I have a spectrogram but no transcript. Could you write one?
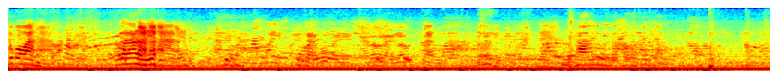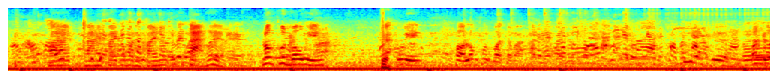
ลูกก็ว่าหาวะเอาว่าเรานี้หาเนี่ยพันเลยแล้วแล้วจ้างทางไม่มีเราเขาเส้นจับเอาเอาพายพายไปก็บ่ได้ไปเนาะก็ได้จ้างเลยลงทุนบ่อุ้งอิงอุ้งอิงพอลงทุนบ่จะว่ามันก็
